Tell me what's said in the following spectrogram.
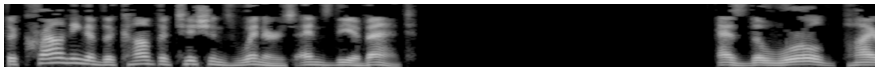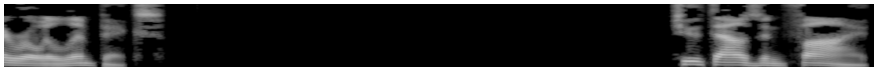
The crowning of the competition's winners ends the event. As the World Pyro Olympics 2005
